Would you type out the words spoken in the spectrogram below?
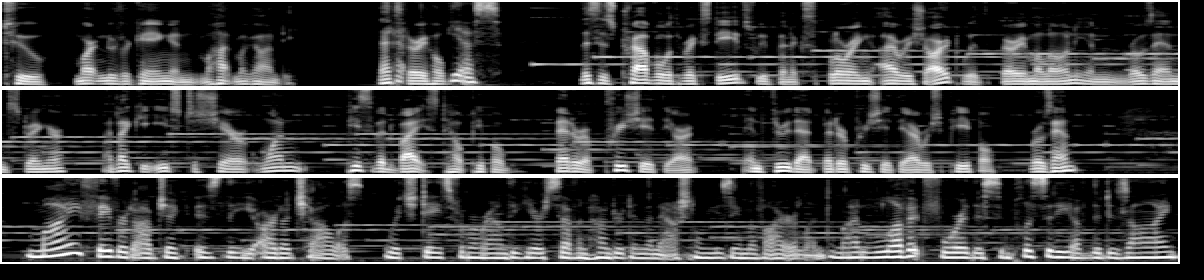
to Martin Luther King and Mahatma Gandhi. That's very hopeful. yes. This is Travel with Rick Steves. We've been exploring Irish art with Barry Maloney and Roseanne Stringer. I'd like you each to share one piece of advice to help people better appreciate the art and through that better appreciate the Irish people. Roseanne? My favorite object is the Ardagh Chalice, which dates from around the year 700 in the National Museum of Ireland. And I love it for the simplicity of the design,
